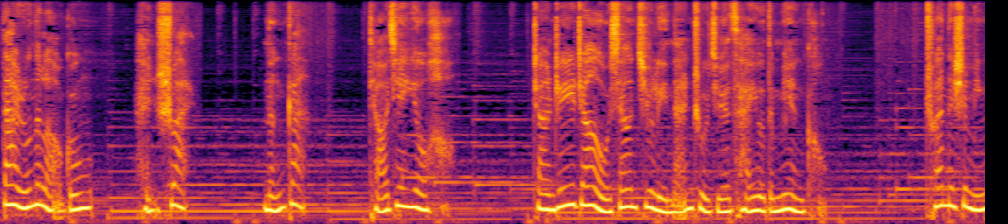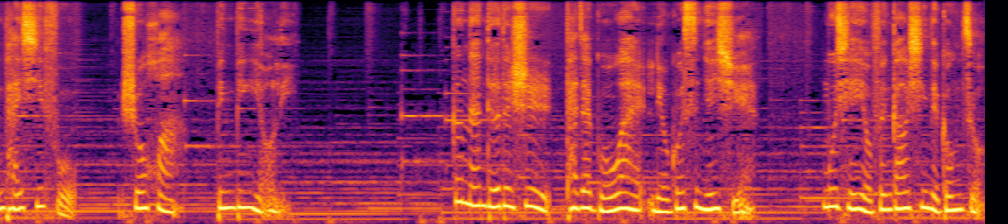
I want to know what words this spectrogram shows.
大荣的老公很帅，能干，条件又好。长着一张偶像剧里男主角才有的面孔，穿的是名牌西服，说话彬彬有礼。更难得的是，他在国外留过四年学，目前有份高薪的工作，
